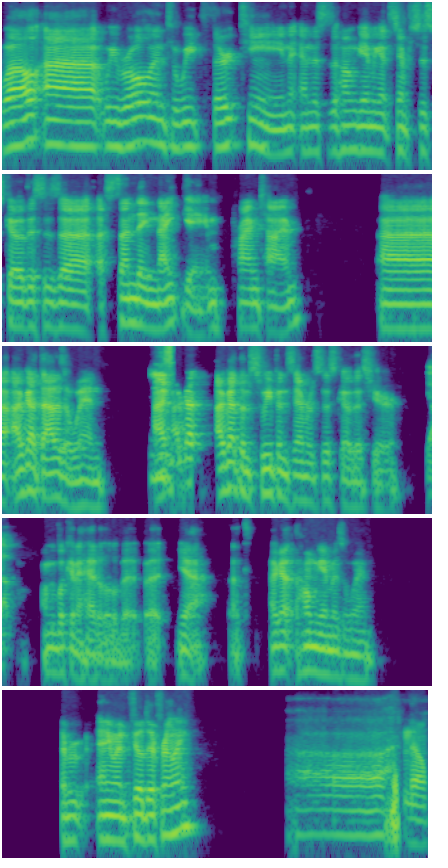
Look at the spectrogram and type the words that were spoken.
Well, uh, we roll into week 13, and this is a home game against San Francisco. This is a, a Sunday night game, prime time. Uh, I've got that as a win. I, have got I've got them sweeping San Francisco this year. Yep. I'm looking ahead a little bit, but yeah, that's I got the home game as a win. Every, anyone feel differently? Uh, no.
